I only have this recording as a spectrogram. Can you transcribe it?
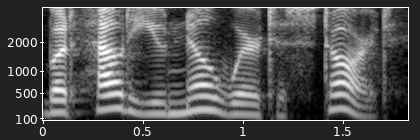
But how do you know where to start?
